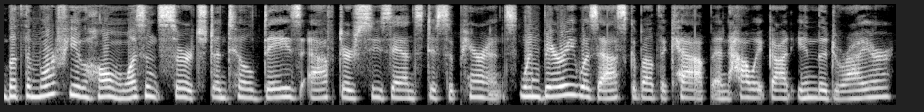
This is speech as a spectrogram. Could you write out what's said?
But the Morphew home wasn't searched until days after Suzanne's disappearance. When Barry was asked about the cap and how it got in the dryer,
